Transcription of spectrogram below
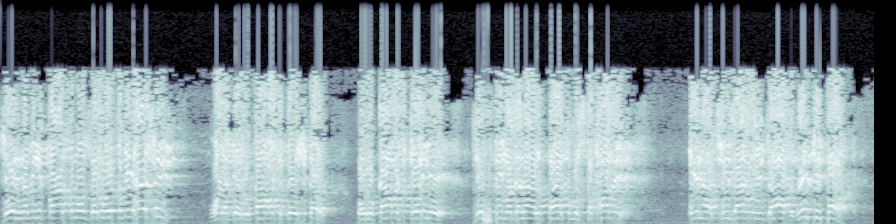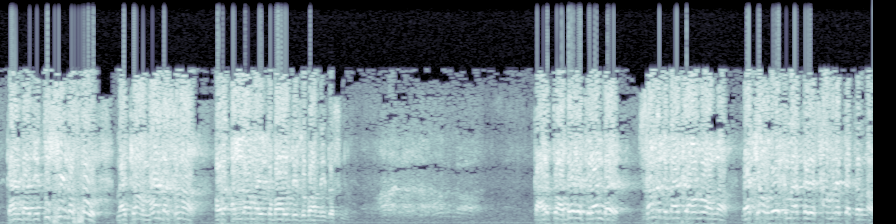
جی نبی پاک نو ضرورت بھی ہے سی، وہ لگے رکاوٹ پیش کر۔ اور رکاوٹ کہڑی ہے جس کی وجہ پاک مستفا نے یہاں چیزوں ایجاد نہیں کیتا کہہ جی تھی دسو، میں کیا میں دسنا اور اللہ میں اقبال کی زبان نہیں دسنا۔ گھر تے رہتا ہے، سمجھ میں کیا انہوں آنا؟ میں کیا ویک میں تیرے سامنے پہ کرنا۔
